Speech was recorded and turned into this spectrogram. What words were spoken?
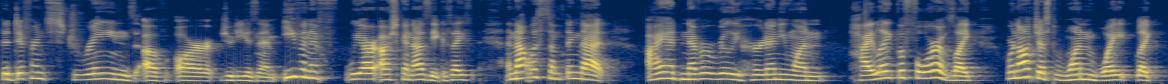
the different strains of our Judaism, even if we are Ashkenazi. Because I, and that was something that I had never really heard anyone highlight before. Of like, we're not just one white like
